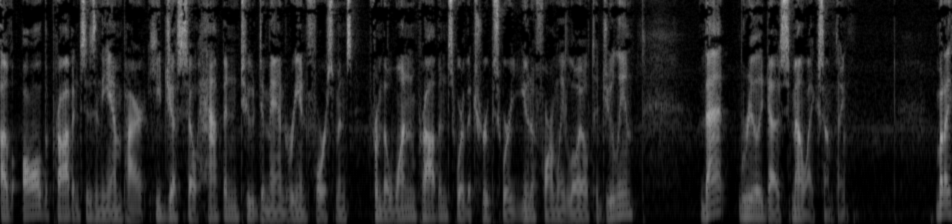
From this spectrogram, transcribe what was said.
Of all the provinces in the empire, he just so happened to demand reinforcements from the one province where the troops were uniformly loyal to Julian. That really does smell like something. But I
